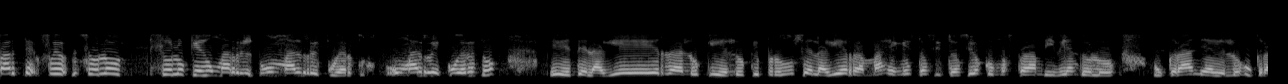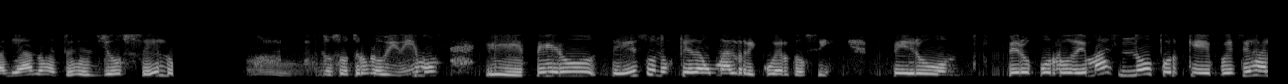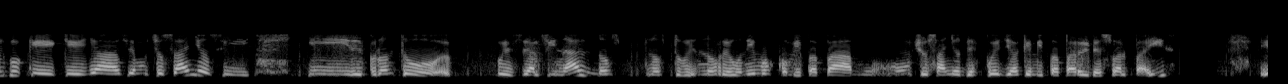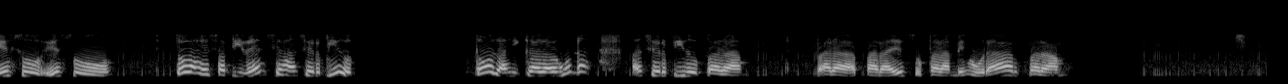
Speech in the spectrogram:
Parte fue solo solo queda un mal, un mal recuerdo, un mal recuerdo eh, de la guerra, lo que lo que produce la guerra, más en esta situación como estaban viviendo los Ucrania, los ucranianos, entonces yo sé lo nosotros lo vivimos, eh, pero de eso nos queda un mal recuerdo, sí, pero pero por lo demás no, porque pues es algo que, que ya hace muchos años y, y de pronto pues al final nos nos, nos reunimos con mi papá muchos años después ya que mi papá regresó al país. Eso eso todas esas vivencias han servido. Todas y cada una han servido para para para eso para mejorar para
